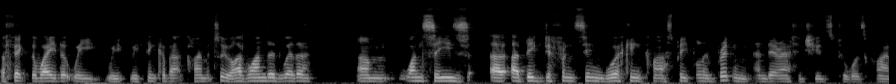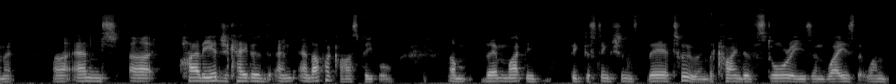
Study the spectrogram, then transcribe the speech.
affect the way that we, we, we think about climate too. I've wondered whether um, one sees a, a, big difference in working class people in Britain and their attitudes towards climate, uh, and uh, highly educated and, and upper class people. Um, there might be big distinctions there too, and the kind of stories and ways that one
